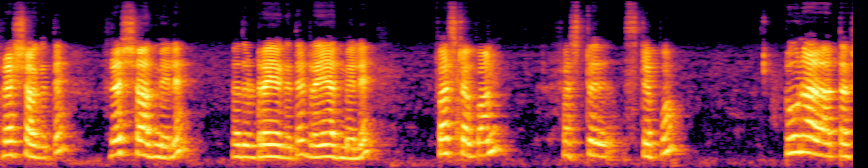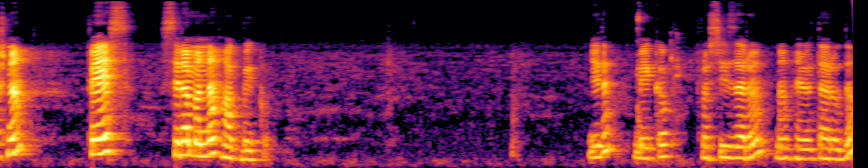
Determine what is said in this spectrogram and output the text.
ಫ್ರೆಶ್ ಆಗುತ್ತೆ. ಫ್ರೆಶ್ ಆದಮೇಲೆ ಅದು ಡ್ರೈ ಆಗುತ್ತೆ. ಡ್ರೈ ಆದಮೇಲೆ first of all first step toner ಆದ ತಕ್ಷಣ ಫೇಸ್ ಸಿರಮನ್ನು ಹಾಕಬೇಕು. ಇದು ಮೇಕಪ್ ಪ್ರೊಸೀಜರು ನಾವು ಹೇಳ್ತಾ ಇರೋದು.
